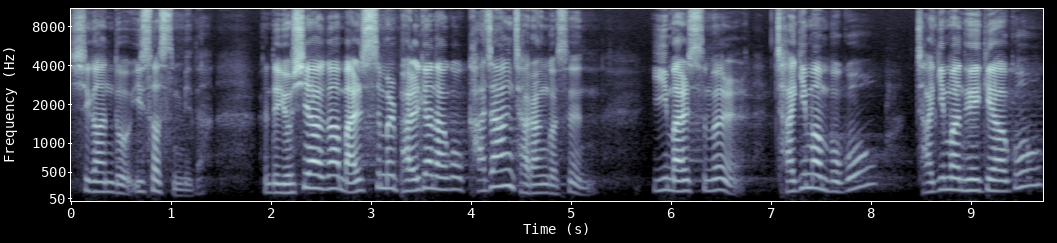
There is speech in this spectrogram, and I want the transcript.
시간도 있었습니다. 그런데 요시아가 말씀을 발견하고 가장 잘한 것은 이 말씀을 자기만 보고 자기만 회개하고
